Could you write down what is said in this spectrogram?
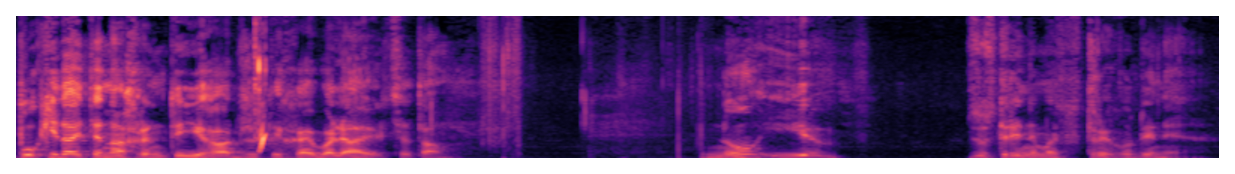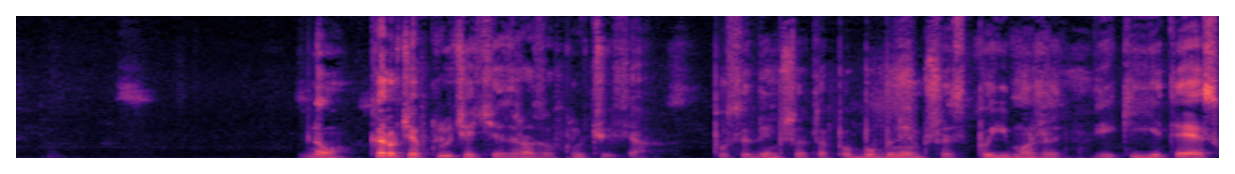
Покидайте нахрен ті гаджети, хай валяються там. Ну і зустрінемось в три години. Ну, коротше, включать, я зразу включуся. Посидим, що то побубним, щось може, який ЄТС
